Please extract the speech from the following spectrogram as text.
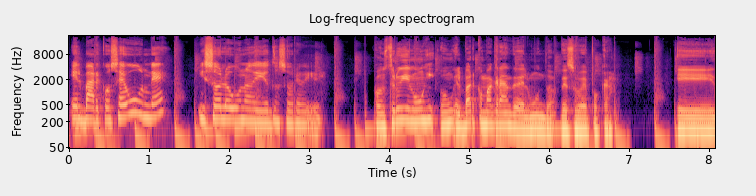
el barco se hunde y solo uno de ellos dos sobrevive. Construyen un- el barco más grande del mundo de su época. Eh,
